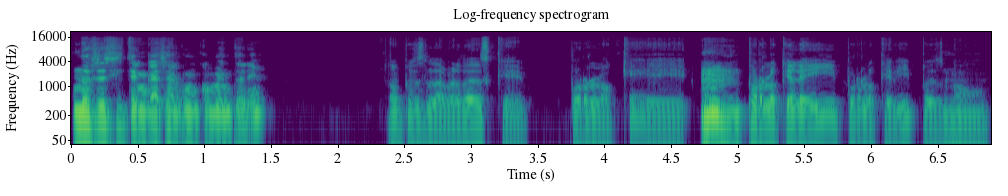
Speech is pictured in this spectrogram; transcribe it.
No sé si tengas algún comentario. No, pues la verdad es que por lo que por lo que leí, por lo que vi, pues no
